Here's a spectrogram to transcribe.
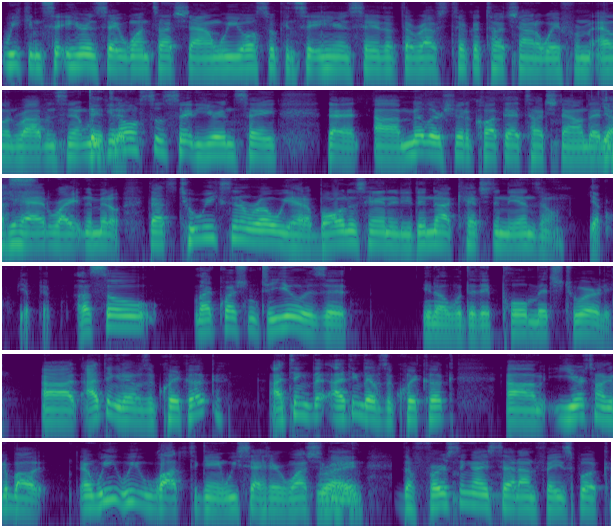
we can sit here and say one touchdown. We also can sit here and say that the refs took a touchdown away from Allen Robinson. We They can did. also sit here and say that uh, Miller should have caught that touchdown that he had right in the middle. That's two weeks in a row. We had a ball in his hand and he did not catch it in the end zone. Yep, yep, yep. Uh, so my question to you is: It, you know, did they pull Mitch too early? Uh, I think that was a quick hook. I think that I think that was a quick hook. Um, you're talking about, and we we watched the game. We sat here and watched the Right. game. The first thing I said on Facebook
